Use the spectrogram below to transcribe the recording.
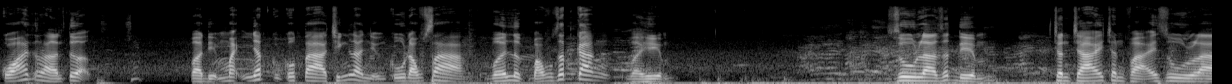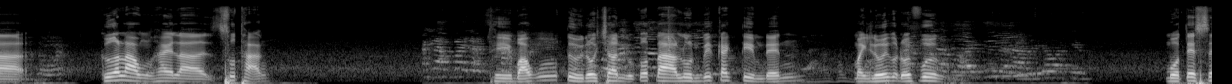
quá là ấn tượng. Và điểm mạnh nhất của Costa chính là những cú đóng xa với lực bóng rất căng và hiểm. Dù là rất điểm, chân trái, chân phải, dù là cứa lòng hay là sút thẳng thì bóng từ đôi chân của Costa luôn biết cách tìm đến mảnh lưới của đối phương Mùa TC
